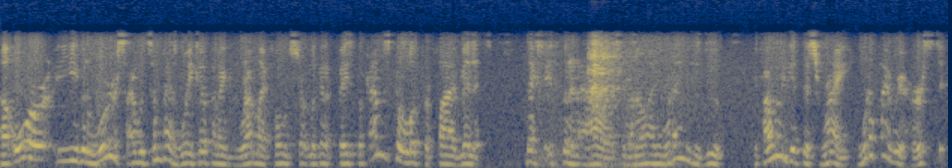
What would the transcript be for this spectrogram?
Uh, or even worse, I would sometimes wake up and I grab my phone, and start looking at Facebook. I'm just going to look for five minutes. Next, it's been an hour. I said, no, I, what I need to do, if I want to get this right, what if I rehearsed it?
